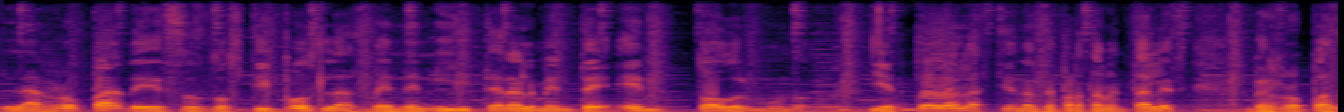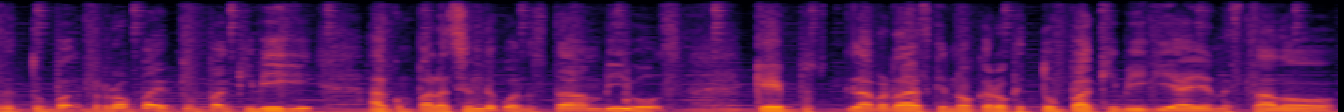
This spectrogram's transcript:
la ropa de esos dos tipos las venden literalmente en todo el mundo. Y en todas las tiendas departamentales ves ropas de Tupac, ropa de Tupac y Biggie, a comparación de cuando estaban vivos, que pues la verdad es que no creo que Tupac y Biggie hayan estado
